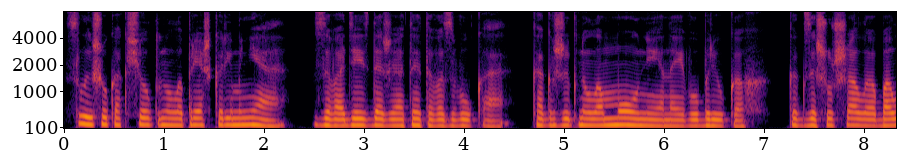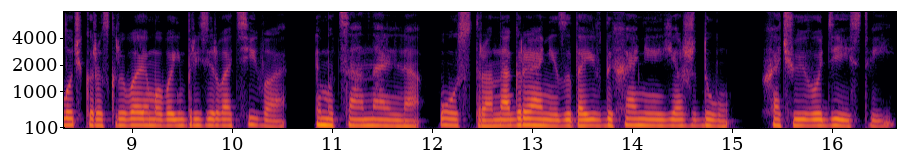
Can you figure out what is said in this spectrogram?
Слышу, как щелкнула пряжка ремня, заводясь даже от этого звука, как вжикнула молния на его брюках как зашуршала оболочка раскрываемого им презерватива. Эмоционально, остро, на грани, затаив дыхание, я жду. Хочу его действий.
